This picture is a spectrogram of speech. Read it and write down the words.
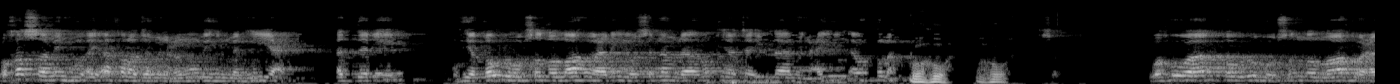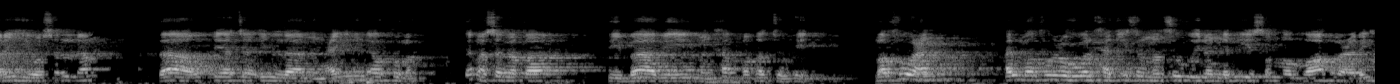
وخص منه أي أخرج من عمومه المنهي الدليل وهي قوله صلى الله عليه وسلم لا رقية إلا من عين أو حمى وهو وهو. وهو قوله صلى الله عليه وسلم لا رقية إلا من عين أو حمى كما سبق في باب من حقق التوحيد. مرفوعا المرفوع هو الحديث المنسوب إلى النبي صلى الله عليه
